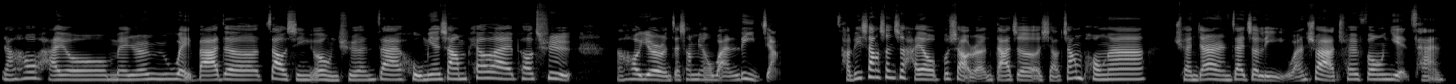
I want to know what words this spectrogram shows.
然后还有美人鱼尾巴的造型游泳圈，在湖面上飘来飘去，然后也有人在上面玩立桨。草地上甚至还有不少人搭着小帐篷啊，全家人在这里玩耍、吹风、野餐。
